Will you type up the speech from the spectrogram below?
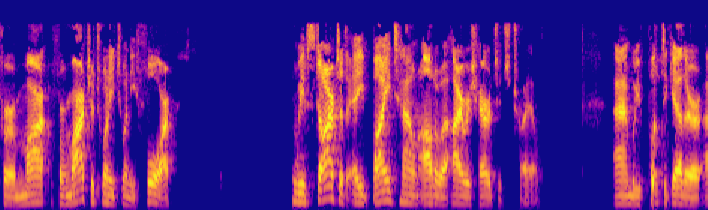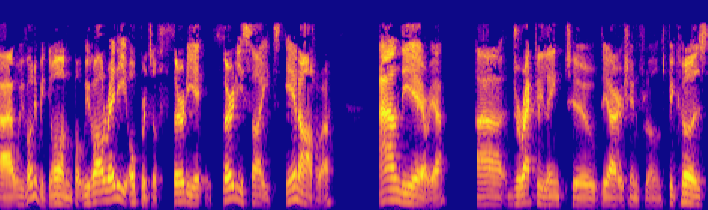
for Mar- for March of 2024, we've started a Bytown Ottawa Irish Heritage Trail and we've put together, uh, we've only begun, but we've already upwards of 30, 30 sites in Ottawa and the area, uh, directly linked to the Irish influence because,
